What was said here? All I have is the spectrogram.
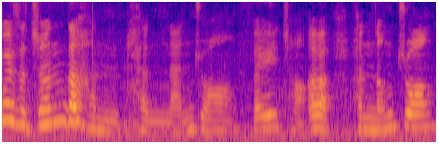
柜子真的很很难装，非常呃不很能装。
